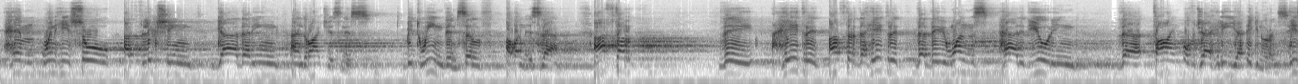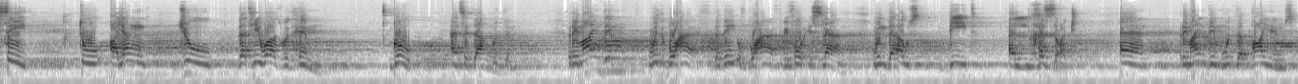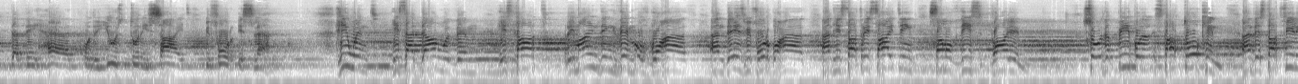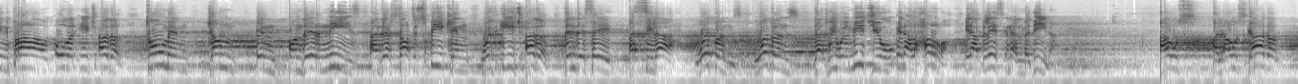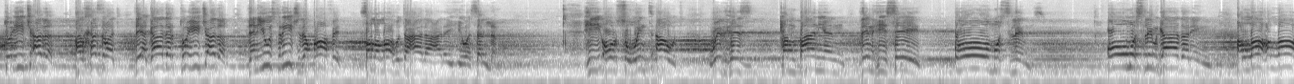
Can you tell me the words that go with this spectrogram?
him when he saw affliction, gathering and righteousness between themselves upon Islam. After the hatred, after the hatred that they once had during the time of Jahiliyyah ignorance. He said to a young Jew that he was with him, go and sit down with them. Remind them with Bu'ath, the day of Bu'ath before Islam, when the Aus beat Al-Khazraj. And remind them with the poems that they had or they used to recite before Islam. He went, he sat down with them, he started reminding them of Bu'ath and days before Bu'ath, and he started reciting some of these poems. So the people start talking and they start feeling proud over each other. Two men jump and they started speaking with each other. Then they said, As-silah, weapons, weapons that we will meet you in Al-Harra, in a place in Al-Madinah. Aus, Al-Aus gathered to each other. Al-Khazraj, they gathered to each other. The news reached the Prophet sallallahu ta'ala alayhi wasallam. He also went out with his companion. Then he said, O Muslims, O Muslim gathering, Allah, Allah,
